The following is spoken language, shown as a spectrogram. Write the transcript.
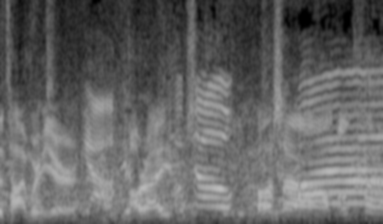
the time we're here. yeah. All right. Oh show. Masha. Okay.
